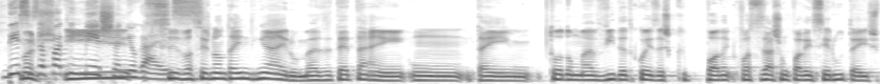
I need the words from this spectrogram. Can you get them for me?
this is a Mas, fucking mission, you guys. Se vocês não têm dinheiro, mas até têm, um, têm toda uma vida de coisas que, podem, que vocês acham que podem ser úteis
